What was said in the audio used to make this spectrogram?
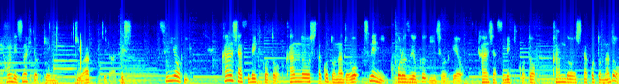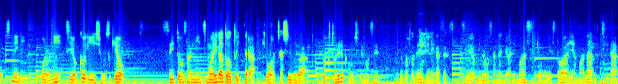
えー本日の一系日記はこちらです。水曜日、感謝すべきこと、感動したことなどを常に心強く印象づけよう。感謝すべきこと、感動したことなどを常に心に強く印象づけよう。水筒さんにいつもありがとうと言ったら、今日は茶渋がよく取れるかもしれません。ということで、12月2日水曜日のサンラジオあります。今日のゲストは山田、内田、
